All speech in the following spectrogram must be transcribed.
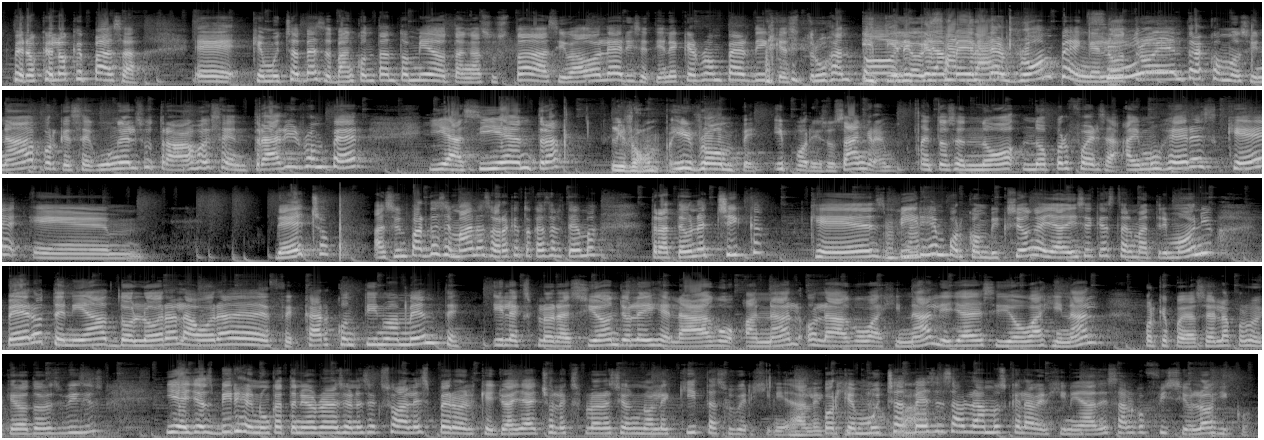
Pero ¿qué es lo que pasa? Eh, que muchas veces van con tanto miedo, tan asustadas y va a doler y se tiene que romper, di que estrujan Y todo y, tiene obviamente sangrar. rompen. El Sí. otro entra como si nada porque según él su trabajo es entrar y romper y así entra Y rompe. y rompe y por eso sangran. Entonces no, no por fuerza. Hay mujeres que, eh, de hecho, hace un par de semanas, ahora que tocas el tema, traté a una chica que es virgen por convicción, ella dice que hasta el matrimonio, pero tenía dolor a la hora de defecar continuamente. Y la exploración, yo le dije, ¿la hago anal o la hago vaginal? Y ella decidió vaginal, porque puede hacerla por cualquier otro servicios. Y ella es virgen, nunca ha tenido relaciones sexuales, pero el que yo haya hecho la exploración no le quita su virginidad. No porque quita, muchas wow. veces hablamos que la virginidad es algo fisiológico,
